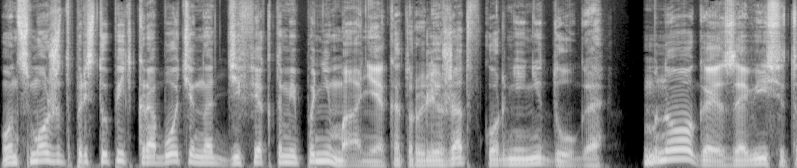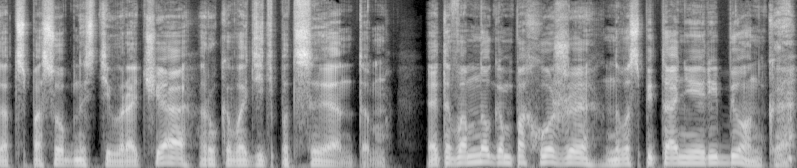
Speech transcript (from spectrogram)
он сможет приступить к работе над дефектами понимания, которые лежат в корне недуга, Многое зависит от способности врача руководить пациентом. Это во многом похоже на воспитание ребенка.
